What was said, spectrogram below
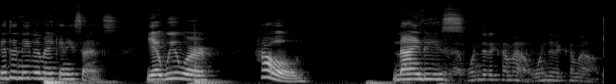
It didn't even make any sense. Yeah, we were how old? 90s. When did it come out? When did it come out?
